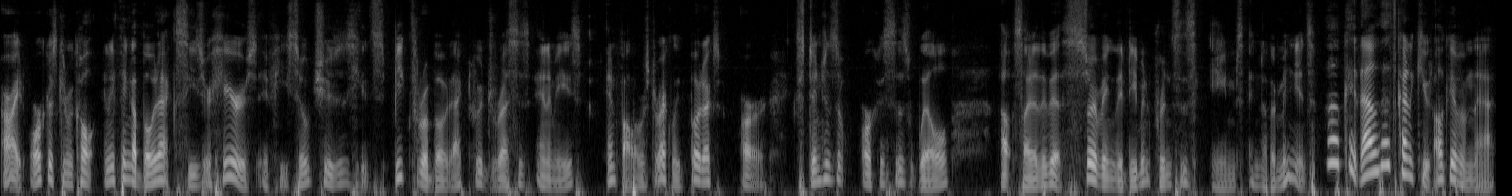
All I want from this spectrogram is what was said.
All right, Orcus can recall anything a Bodak sees or hears. If he so chooses, he can speak through a Bodak to address his enemies and followers directly. Bodaks are extensions of Orcus's will outside of the abyss, serving the demon prince's aims and other minions. Okay, that, that's kind of cute. I'll give him that.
